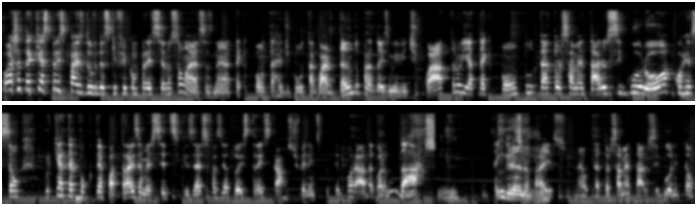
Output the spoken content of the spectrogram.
Eu acho até que as principais dúvidas que ficam para esse ano são essas, né? Até que ponto a Red Bull tá guardando para 2024 e até que ponto o teto orçamentário segurou a correção. Porque até pouco tempo atrás a Mercedes, se quisesse, fazia dois, três carros diferentes por temporada. Agora não dá. Sim. Não tem grana para isso, né? O teto orçamentário segura. Então,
